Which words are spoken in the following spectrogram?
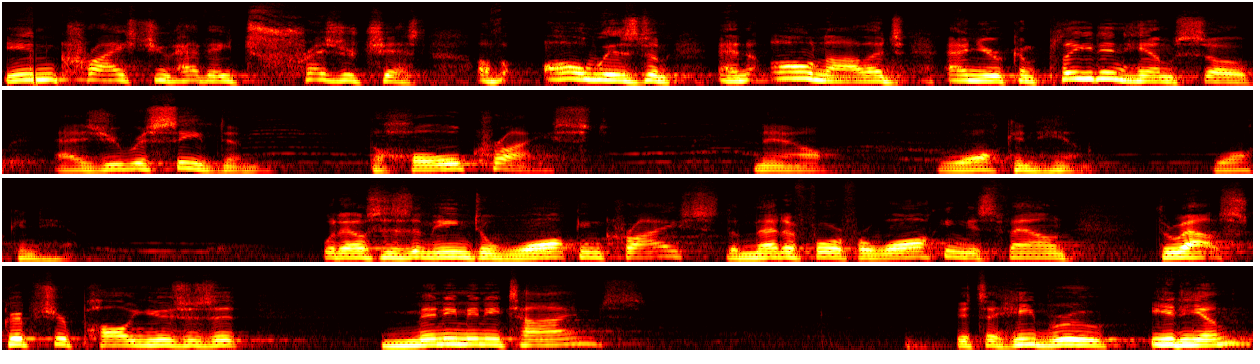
In Christ, you have a treasure chest of all wisdom and all knowledge, and you're complete in Him. So, as you received Him, the whole Christ, now walk in Him. Walk in Him. What else does it mean to walk in Christ? The metaphor for walking is found throughout Scripture. Paul uses it many, many times. It's a Hebrew idiom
